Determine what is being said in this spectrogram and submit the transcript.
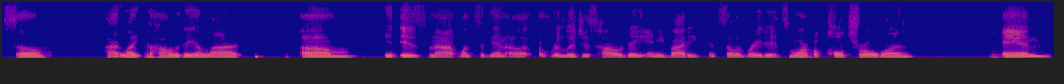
So I like the holiday a lot. Um, it is not, once again, a, a, religious holiday. Anybody can celebrate it. It's more of a cultural one. Mm-hmm. And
